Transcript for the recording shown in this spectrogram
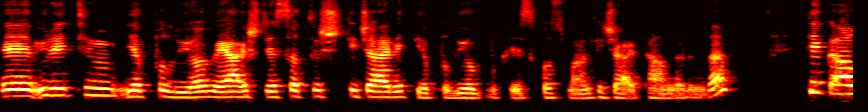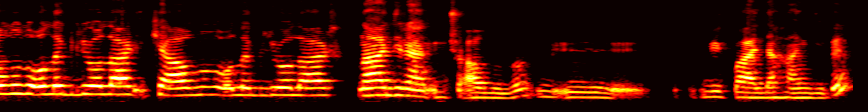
e, üretim yapılıyor veya işte satış, ticaret yapılıyor bu klasik Osmanlı ticaret hanlarında. Tek avlulu olabiliyorlar, iki avlulu olabiliyorlar. Nadiren üç avlulu, e, büyük validehan gibi.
